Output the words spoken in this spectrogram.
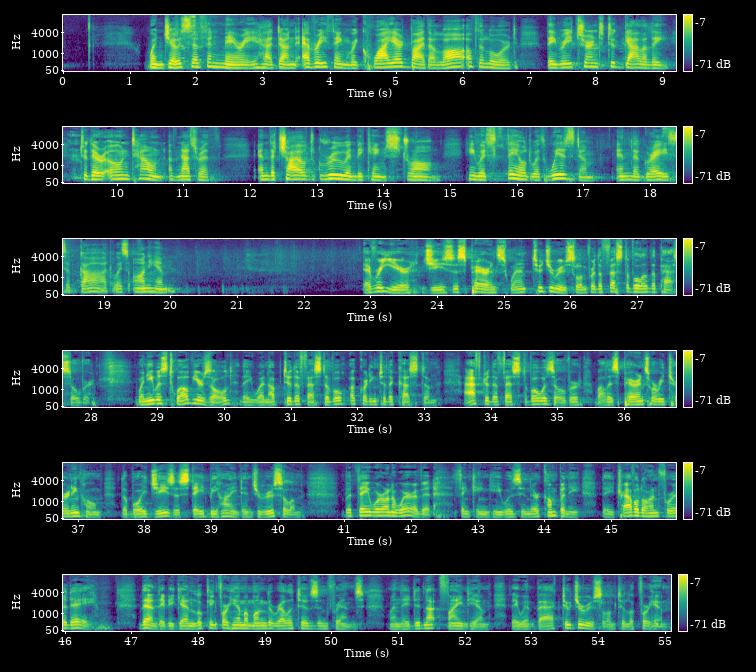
When Joseph and Mary had done everything required by the law of the Lord, they returned to Galilee, to their own town of Nazareth. And the child grew and became strong. He was filled with wisdom, and the grace of God was on him. Every year, Jesus' parents went to Jerusalem for the festival of the Passover. When he was 12 years old, they went up to the festival according to the custom. After the festival was over, while his parents were returning home, the boy Jesus stayed behind in Jerusalem. But they were unaware of it, thinking he was in their company. They traveled on for a day. Then they began looking for him among the relatives and friends. When they did not find him, they went back to Jerusalem to look for him.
